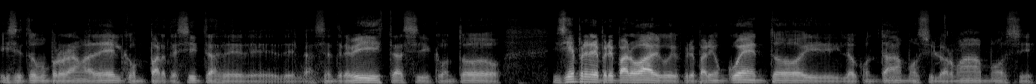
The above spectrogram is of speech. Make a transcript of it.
hice todo un programa de él con partecitas de, de- de las entrevistas y con todo. Y siempre le preparo algo, y preparé un cuento y lo contamos y lo armamos. Y,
